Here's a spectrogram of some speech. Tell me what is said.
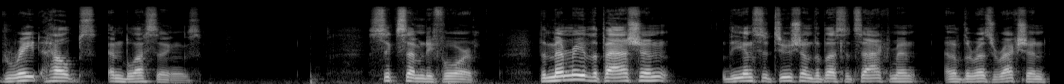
great helps and blessings. 674. The memory of the Passion, the institution of the Blessed Sacrament, and of the resurrection,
